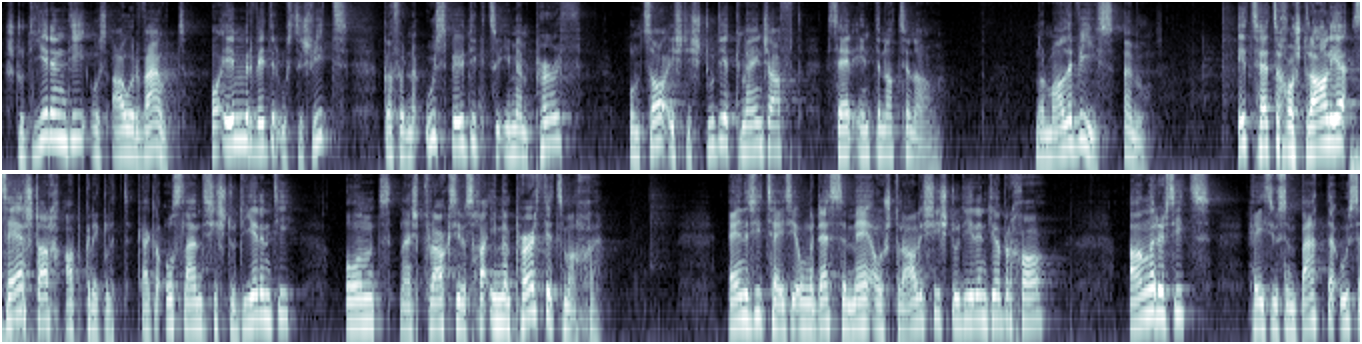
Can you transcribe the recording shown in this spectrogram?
Studierende aus aller Welt, auch immer wieder aus der Schweiz, gehen für eine Ausbildung zu IMEM Perth und so ist die Studiengemeinschaft sehr international. Normalerweise einmal. Jetzt hat sich Australien sehr stark abgeriegelt gegen ausländische Studierende. Und dann ist die Frage, was kann Iman Perth jetzt machen? Einerseits haben sie unterdessen mehr australische Studierende bekommen. Andererseits haben sie aus dem Betten heraus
